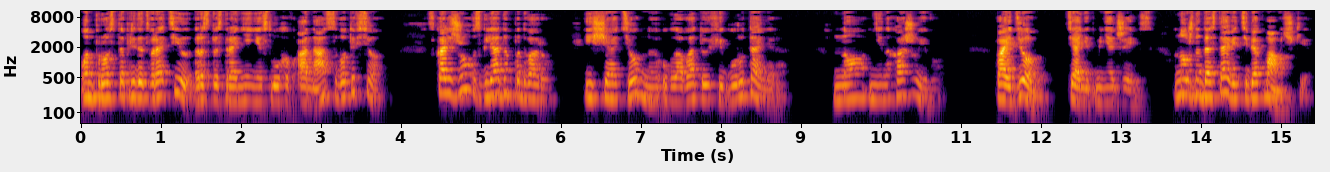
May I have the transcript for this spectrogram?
Он просто предотвратил распространение слухов о нас, вот и все. Скольжу взглядом по двору, ища темную угловатую фигуру Тайлера но не нахожу его. «Пойдем», – тянет меня Джеймс. «Нужно доставить тебя к мамочке.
